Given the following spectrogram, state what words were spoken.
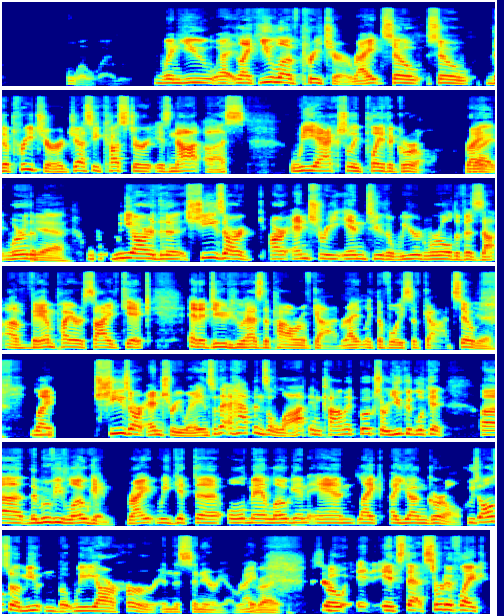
when you uh, like you love preacher right? So so the preacher jesse custer is not us. We actually play the girl right, we're the yeah. we are the she's our our entry into the weird world of a, a vampire sidekick and a dude who has the power of god right? Like the voice of god. So Yeah. like she's our entryway. And so that happens a lot in comic books. Or you could look at uh the movie logan right? We get the old man logan and like a young girl who's also a mutant but we are her in this scenario right? Right. so it, it's that sort of like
